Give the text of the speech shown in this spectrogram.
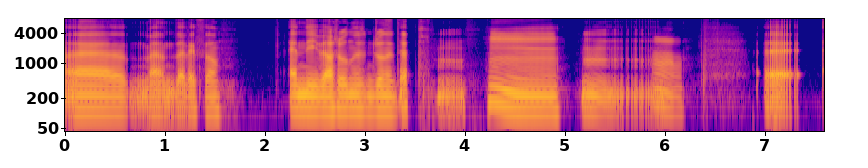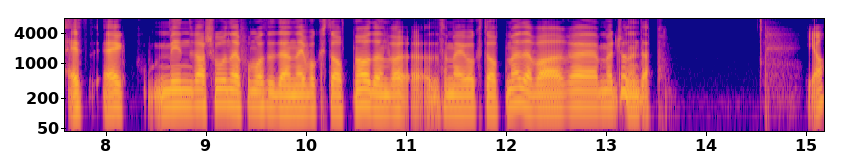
Eh, men det er liksom En ny versjon uten Johnny Depp. Hmm. Hmm. Hmm. Eh, jeg, jeg, min versjon er på en måte den jeg vokste opp med, og den som jeg vokste opp med, det var eh, med Johnny Depp. Ja.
